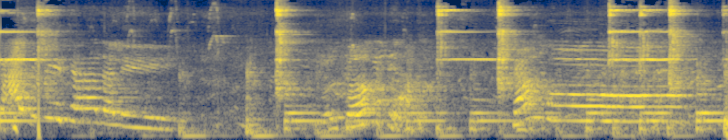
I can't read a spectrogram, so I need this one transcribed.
काय किती विचारा झाली बोलतो किती शंको ए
